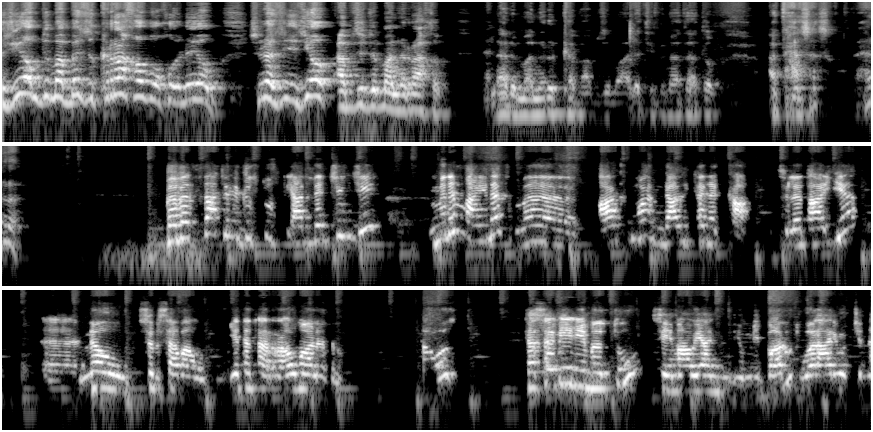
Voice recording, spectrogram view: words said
እዚኦም ድማ በዚ ክራኸቡ ክእሉ እዮም ስለዚ እዚኦም ኣብዚ ድማ ንራኽብ ንሕና ድማ ንርከብ ኣብዚ ማለት እዩ ብናታቶም አተሓሳስባ ኧረ በበዛ ትዕግስት ውስጥ ያለች እንጂ ምንም አይነት አቅሟ እንዳልተነካ ስለታየ ነው ስብሰባው የተጠራው ማለት ነው። ውስጥ ከሰሜን የመጡ ሴማውያን የሚባሉት ወራሪዎችና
